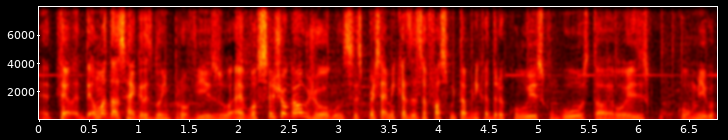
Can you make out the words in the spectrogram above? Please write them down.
é, uma das regras do improviso é você jogar o jogo. Vocês percebem que às vezes eu faço muita brincadeira com o Luiz, com o Gusta, ou eles co- comigo.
